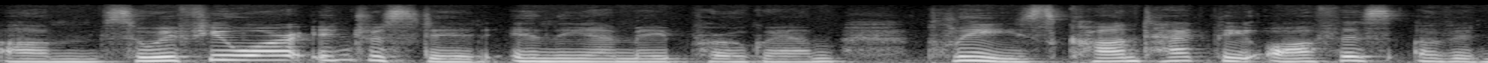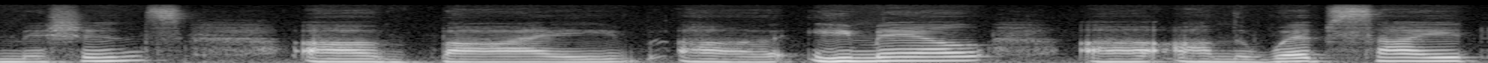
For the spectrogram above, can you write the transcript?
Um, so if you are interested in the MA program, please contact the Office of Admissions uh, by uh, email, uh, on the website,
